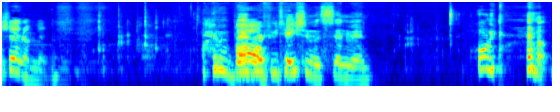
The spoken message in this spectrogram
Cinnamon. I have a bad Oh. reputation with cinnamon. Holy crap!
